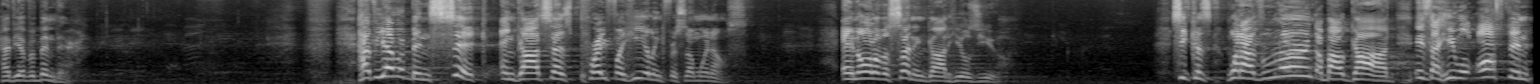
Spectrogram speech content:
Have you ever been there? Have you ever been sick and God says, pray for healing for someone else? And all of a sudden, God heals you. See, because what I've learned about God is that He will often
